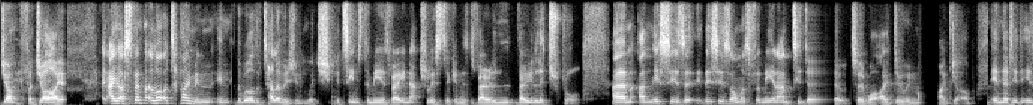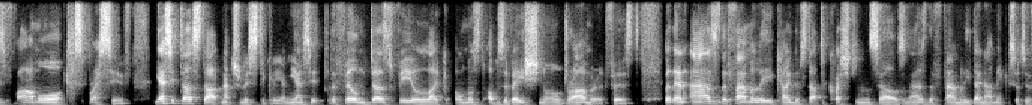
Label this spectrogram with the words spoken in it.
jump for joy. I, I spent a lot of time in, in the world of television, which it seems to me is very naturalistic and is very very literal. Um, and this is a, this is almost for me an antidote to what I do in my job, in that it is far more expressive. Yes, it does start naturalistically, and yes, it the film does feel like almost observational drama at first. But then, as the family kind of start to question themselves, and as the family dynamic sort of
